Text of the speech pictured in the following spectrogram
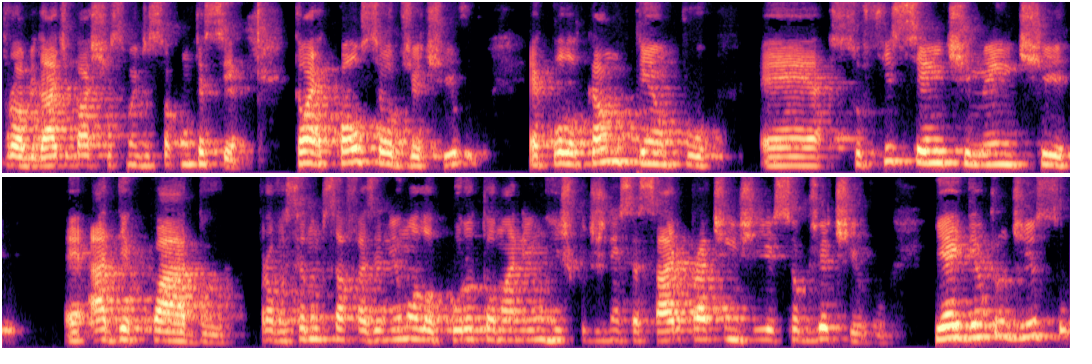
probabilidade baixíssima disso acontecer. Então, é qual o seu objetivo? É colocar um tempo é, suficientemente é, adequado para você não precisar fazer nenhuma loucura ou tomar nenhum risco desnecessário para atingir esse objetivo. E aí, dentro disso,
